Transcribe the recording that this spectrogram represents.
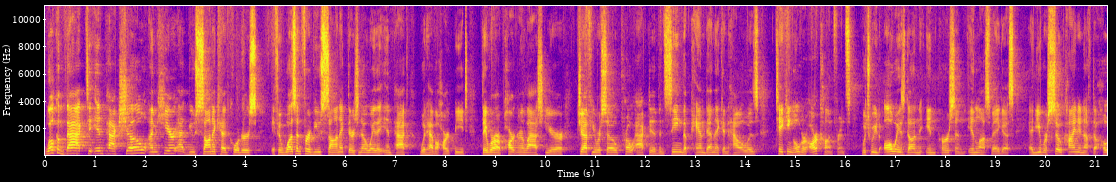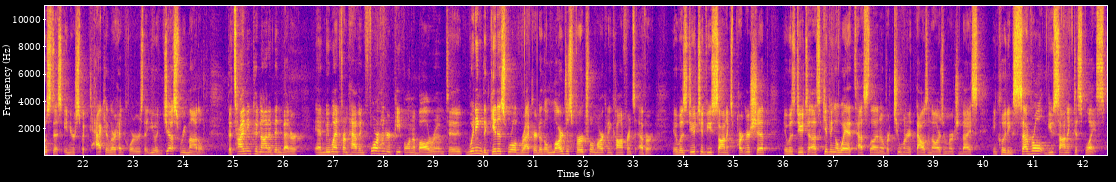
Welcome back to Impact Show. I'm here at ViewSonic headquarters. If it wasn't for ViewSonic, there's no way that Impact would have a heartbeat. They were our partner last year. Jeff, you were so proactive in seeing the pandemic and how it was taking over our conference, which we'd always done in person in Las Vegas. And you were so kind enough to host us in your spectacular headquarters that you had just remodeled. The timing could not have been better. And we went from having 400 people in a ballroom to winning the Guinness World Record of the largest virtual marketing conference ever. It was due to ViewSonic's partnership. It was due to us giving away a Tesla and over $200,000 in merchandise, including several ViewSonic displays.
